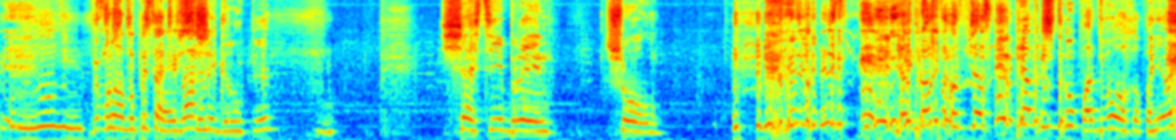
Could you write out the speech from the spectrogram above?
Ну, Вы слабо можете писать в пытаешься. нашей группе Счастье и Брейн Шоу. Я просто вот сейчас прямо жду подвоха, понимаешь?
